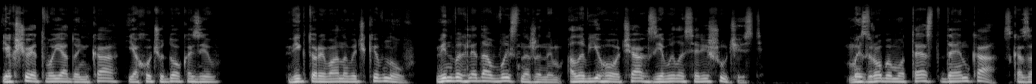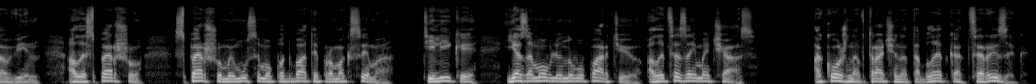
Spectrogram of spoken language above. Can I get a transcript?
Якщо я твоя донька, я хочу доказів. Віктор Іванович кивнув. Він виглядав виснаженим, але в його очах з'явилася рішучість. Ми зробимо тест ДНК, сказав він, але спершу, спершу ми мусимо подбати про Максима. Ті ліки, я замовлю нову партію, але це займе час. А кожна втрачена таблетка це ризик.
